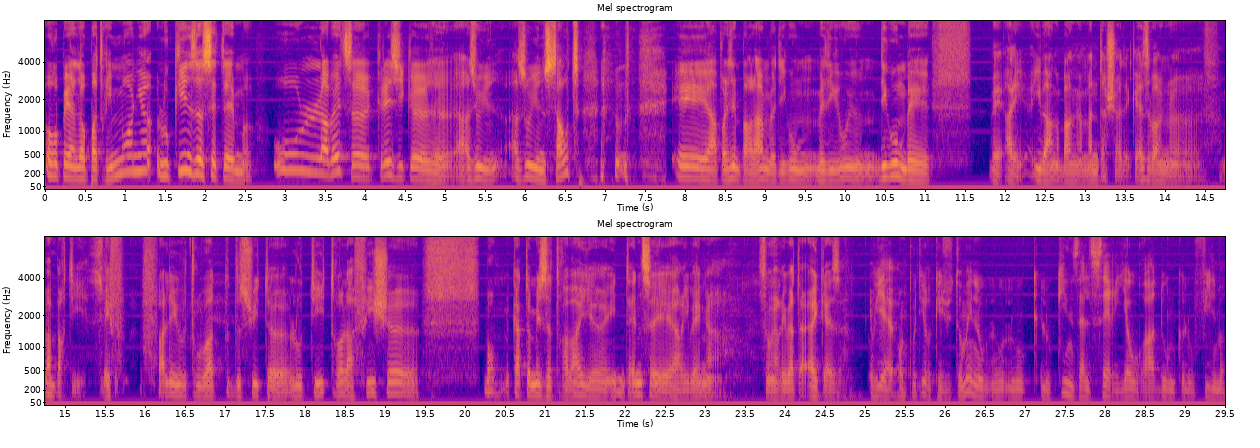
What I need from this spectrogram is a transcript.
européenne du patrimoine le 15 septembre. La bête, euh, crezi que a un saut. Et après, par là, me dit, me Bé, allez, ils vont, vont m'entacher de caisse, vont, euh, vont partir. Mais fallait trouver tout de suite euh, le titre, l'affiche. bon, quatre mois de travail euh, intense et arrivés à, sont arrivés à, à caisse. Oui, euh, on peut dire que justement le, le, le 15 al ser il y aura donc le film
